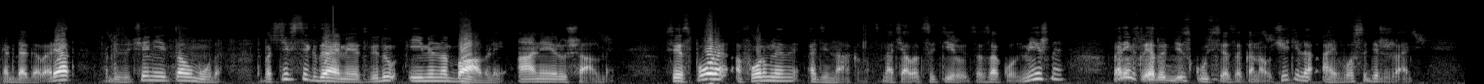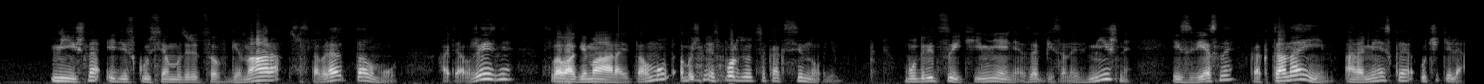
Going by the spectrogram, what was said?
Когда говорят об изучении Талмуда, то почти всегда имеют в виду именно Бавли, а не Иерушалмы. Все споры оформлены одинаково. Сначала цитируется закон Мишны, за ним следует дискуссия закона учителя о его содержании. Мишна и дискуссия мудрецов Гемара составляют Талмуд, хотя в жизни слова Гемара и Талмуд обычно используются как синоним. Мудрецы, чьи мнения записаны в Мишне, известны как Танаим, арамейская учителя,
